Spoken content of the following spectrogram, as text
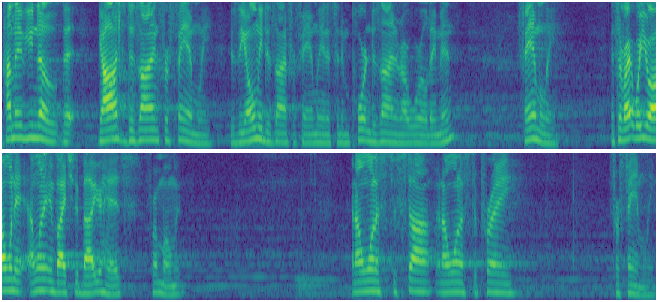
How many of you know that God's design for family is the only design for family, and it's an important design in our world? Amen? Family. And so, right where you are, I want to, I want to invite you to bow your heads for a moment. And I want us to stop and I want us to pray for family.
